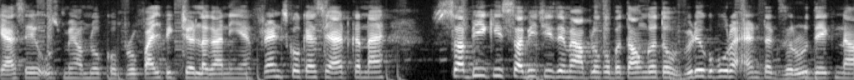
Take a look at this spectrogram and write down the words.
कैसे उसमें हम लोग को प्रोफ़ाइल पिक्चर लगानी है। फ्रेंड्स को कैसे ऐड करना है? सभी की सभी चीज़ें मैं आप लोगों को बताऊँगा तो वीडियो को पूरा एंड तक ज़रूर देखना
